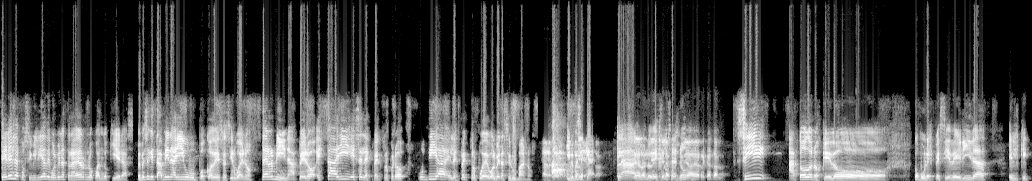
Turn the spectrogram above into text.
tenés la posibilidad de volver a traerlo cuando quieras. Me parece que también ahí hubo un poco de eso, es decir, bueno, termina, pero está ahí, es el espectro, pero un día el espectro puede volver a ser humano. y me parece que, claro, lo deje, la posibilidad de rescatarlo. Sí, a todos nos quedó como una especie de herida el que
